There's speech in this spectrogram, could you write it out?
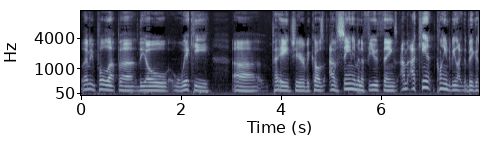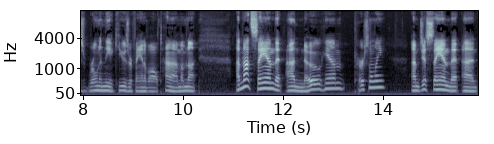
let me pull up uh, the old wiki uh, page here because I've seen him in a few things. I'm, I can't claim to be like the biggest Ronan the Accuser fan of all time. I'm not. I'm not saying that I know him personally. I'm just saying that I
